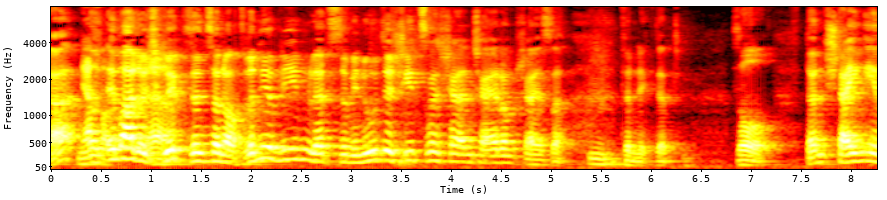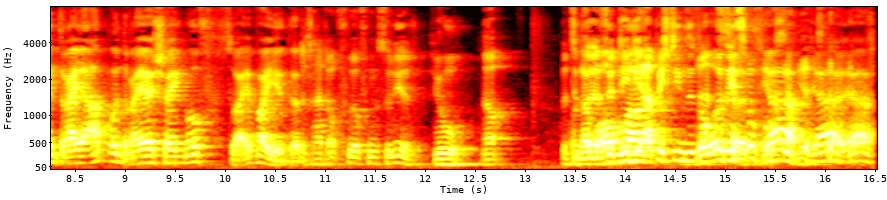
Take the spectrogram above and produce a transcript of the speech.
Ja? Mehrfach. Und immer durch Ja. Glück sind sie noch drin geblieben. Letzte Minute, Schiedsrichterentscheidung, scheiße. Hm. Finde ich das. So, dann steigen eben Dreier ab und Dreier steigen auf. So einfach geht das. Das hat auch früher funktioniert. Jo. Ja. Beziehungsweise für die, die abgestiegen sind, so ist nicht es. so ja, funktioniert. ja, ja.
